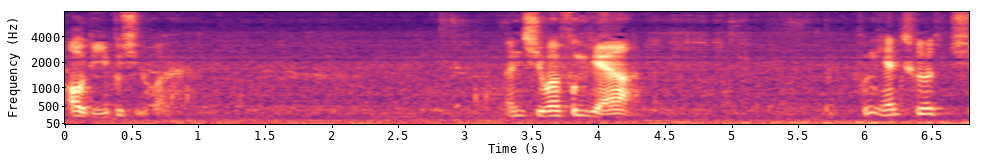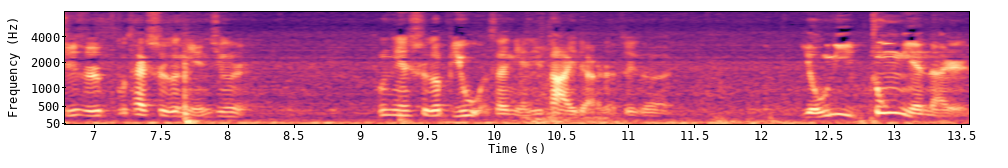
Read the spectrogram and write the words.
奥迪不喜欢，那你喜欢丰田啊？丰田车其实不太适合年轻人，丰田适合比我再年纪大一点的这个油腻中年男人。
